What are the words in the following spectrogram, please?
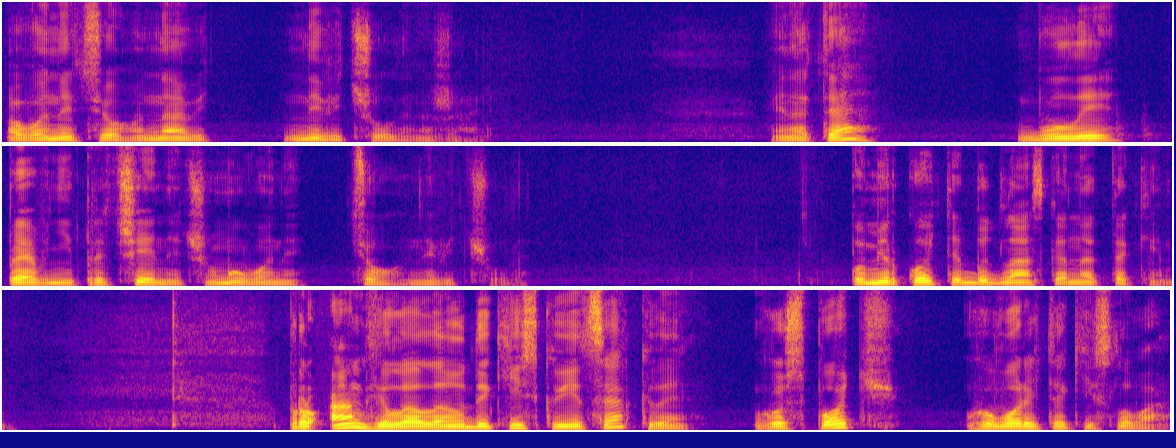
а вони цього навіть не відчули, на жаль. І на те були певні причини, чому вони цього не відчули. Поміркуйте, будь ласка, над таким. Про ангела Лаодикійської церкви Господь говорить такі слова.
